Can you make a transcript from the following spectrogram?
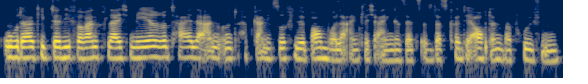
oder gibt der Lieferant vielleicht mehrere Teile an und hat gar nicht so viele Baumwolle eigentlich eingesetzt. Also das könnt ihr auch dann überprüfen.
